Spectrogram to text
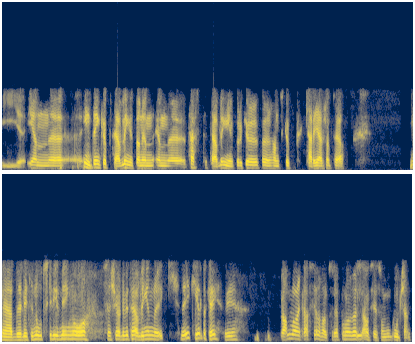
i en, eh, inte en kupptävling utan en, en eh, testtävling inför för hans kuppkarriär så att säga. Med lite notskrivning och sen körde vi tävlingen och det gick, det gick helt okej. Okay. Vi vann vår klass i alla fall så det får man väl anse som godkänt.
